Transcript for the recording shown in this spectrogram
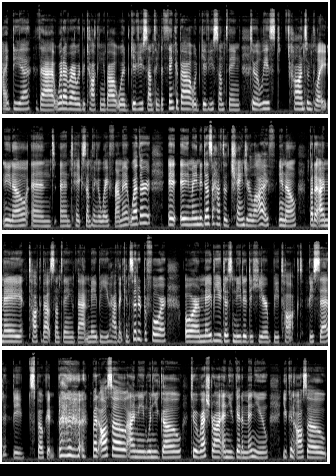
idea that whatever I would be talking about would give you something to think about, would give you something to at least contemplate, you know, and and take something away from it. Whether it, I mean, it doesn't have to change your life, you know, but I may talk about something that maybe you haven't considered before, or maybe you just needed to hear be talked, be said, be spoken. but also, I mean, when you go to a restaurant and you get a menu, you can also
